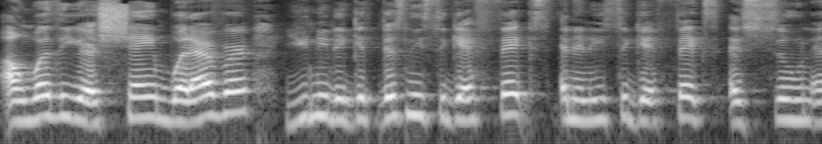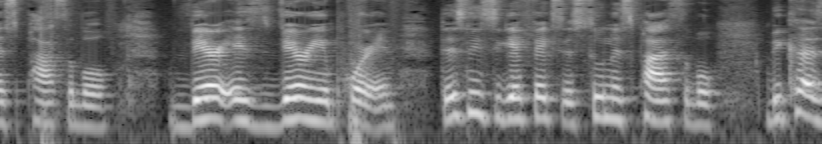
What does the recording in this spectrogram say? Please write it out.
um, whether you're ashamed, whatever, you need to get this needs to get fixed and it needs to get fixed as soon as possible. Very is very important. This needs to get fixed as soon as possible because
